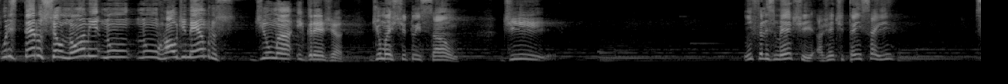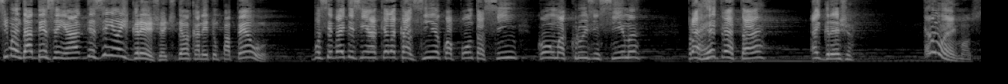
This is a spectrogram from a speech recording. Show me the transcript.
por ter o seu nome num, num hall de membros de uma igreja, de uma instituição, de. Infelizmente, a gente tem isso aí. Se mandar desenhar, desenha a igreja, te der uma caneta e um papel, você vai desenhar aquela casinha com a ponta assim, com uma cruz em cima, para retratar a igreja. É ou não é, irmãos?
